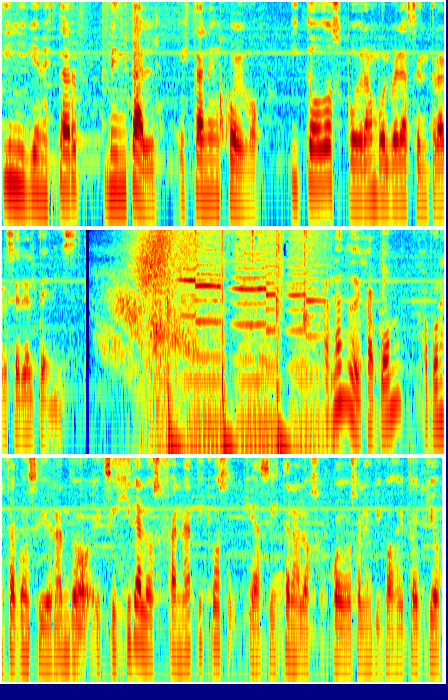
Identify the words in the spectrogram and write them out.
y mi bienestar mental están en juego y todos podrán volver a centrarse en el tenis. Hablando de Japón, Japón está considerando exigir a los fanáticos que asistan a los Juegos Olímpicos de Tokio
